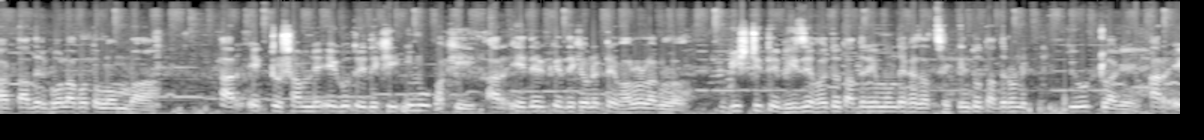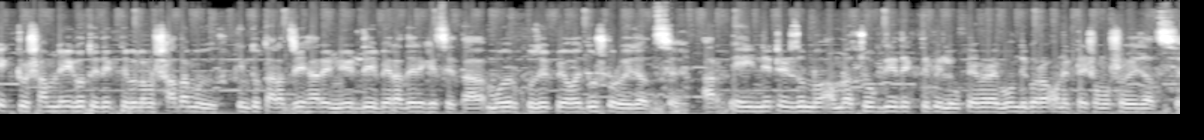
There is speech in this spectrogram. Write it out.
আর তাদের গলা কত লম্বা। আর একটু সামনে এগোতে দেখি ইমু পাখি, আর এদেরকে দেখে অনেকটাই ভালো লাগল। বৃষ্টিতে ভিজে হয়তো তাদের এমন দেখা যাচ্ছে, কিন্তু তাদের অনেক কিউট লাগে। আর একটু সামনে এগোতে দেখতে পেলাম সাদা ময়ূর, কিন্তু তারা যে হারে নেট দিয়ে বেড়াতে রেখেছে, তা ময়ূর খুঁজে পেয়ে দুষ্কর হয়ে যাচ্ছে। আর এই নেটের জন্য আমরা চোখ দিয়ে দেখতে পেলেও ক্যামেরায় বন্দি করা অনেকটাই সমস্যা হয়ে যাচ্ছে।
